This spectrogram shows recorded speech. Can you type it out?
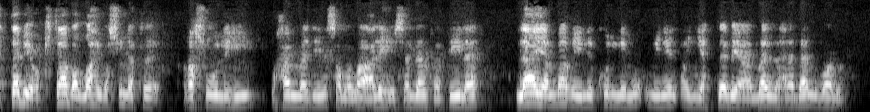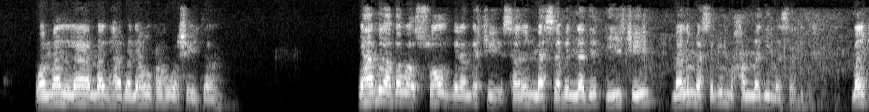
Əttəbi'u kitaballahi və sünnəti rasulihi Muhammedin sallallahu aleyhi və səlləm fəqilə Li kulli mu'minin ən yəttəbi'ə məzhəbən və mən la məzhəbə ləhu fəhuvə şeytan. Və həmin adama sual verəndə ki, sənin məzhəbin nədir? Deyir ki, mənim məzhəbim Muhammedi məzhəbidir. Mən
